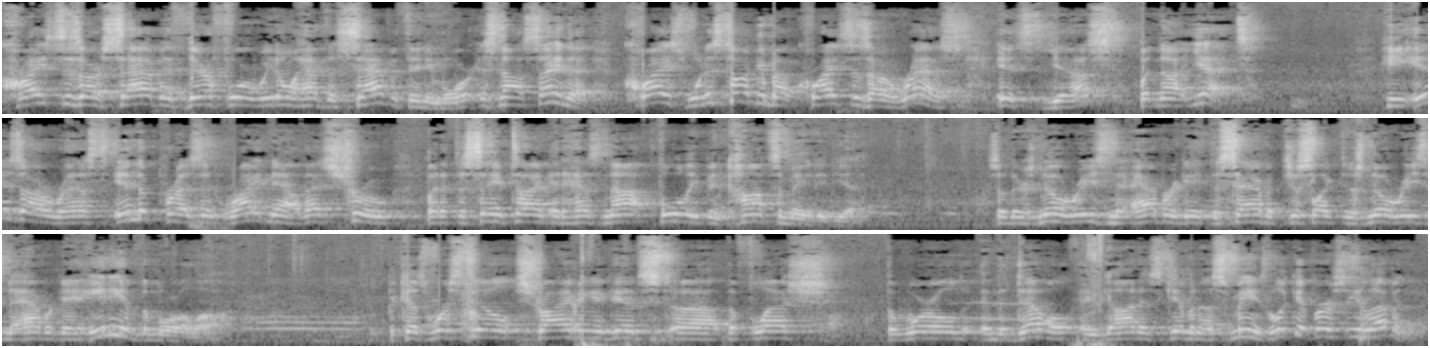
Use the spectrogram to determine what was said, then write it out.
Christ is our Sabbath, therefore we don't have the Sabbath anymore. It's not saying that. Christ, when it's talking about Christ as our rest, it's yes, but not yet. He is our rest in the present right now. That's true, but at the same time, it has not fully been consummated yet. So there's no reason to abrogate the Sabbath, just like there's no reason to abrogate any of the moral law. Because we're still striving against uh, the flesh the world and the devil, and God has given us means. Look at verse 11.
